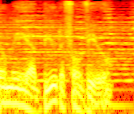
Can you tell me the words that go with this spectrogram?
show me a beautiful view.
